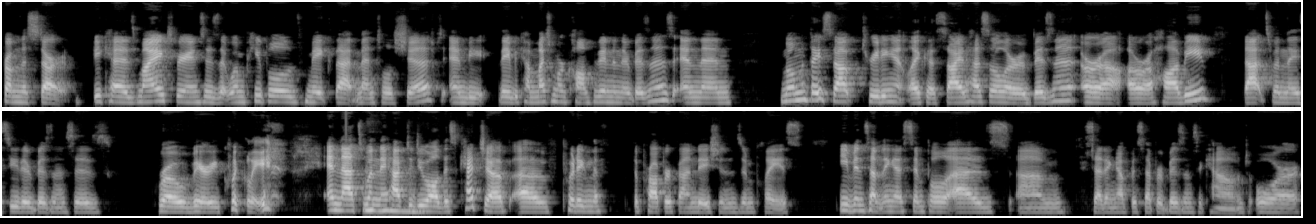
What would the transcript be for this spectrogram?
from the start because my experience is that when people make that mental shift and be, they become much more confident in their business and then the moment they stop treating it like a side hustle or a business or a, or a hobby that's when they see their businesses grow very quickly. and that's when they have to mm. do all this catch up of putting the, the proper foundations in place. Even something as simple as um, setting up a separate business account or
